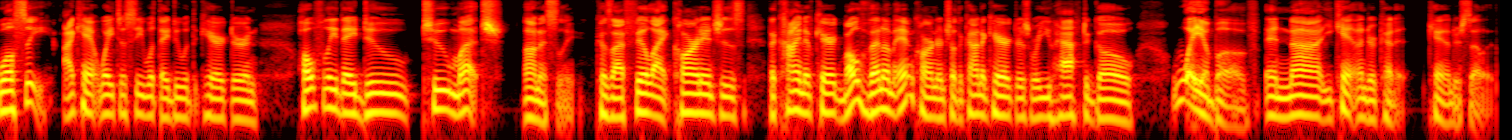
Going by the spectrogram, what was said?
we'll see. I can't wait to see what they do with the character, and hopefully they do too much. Honestly, because I feel like Carnage is the kind of character. Both Venom and Carnage are the kind of characters where you have to go way above and not you can't undercut it, can't undersell it.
